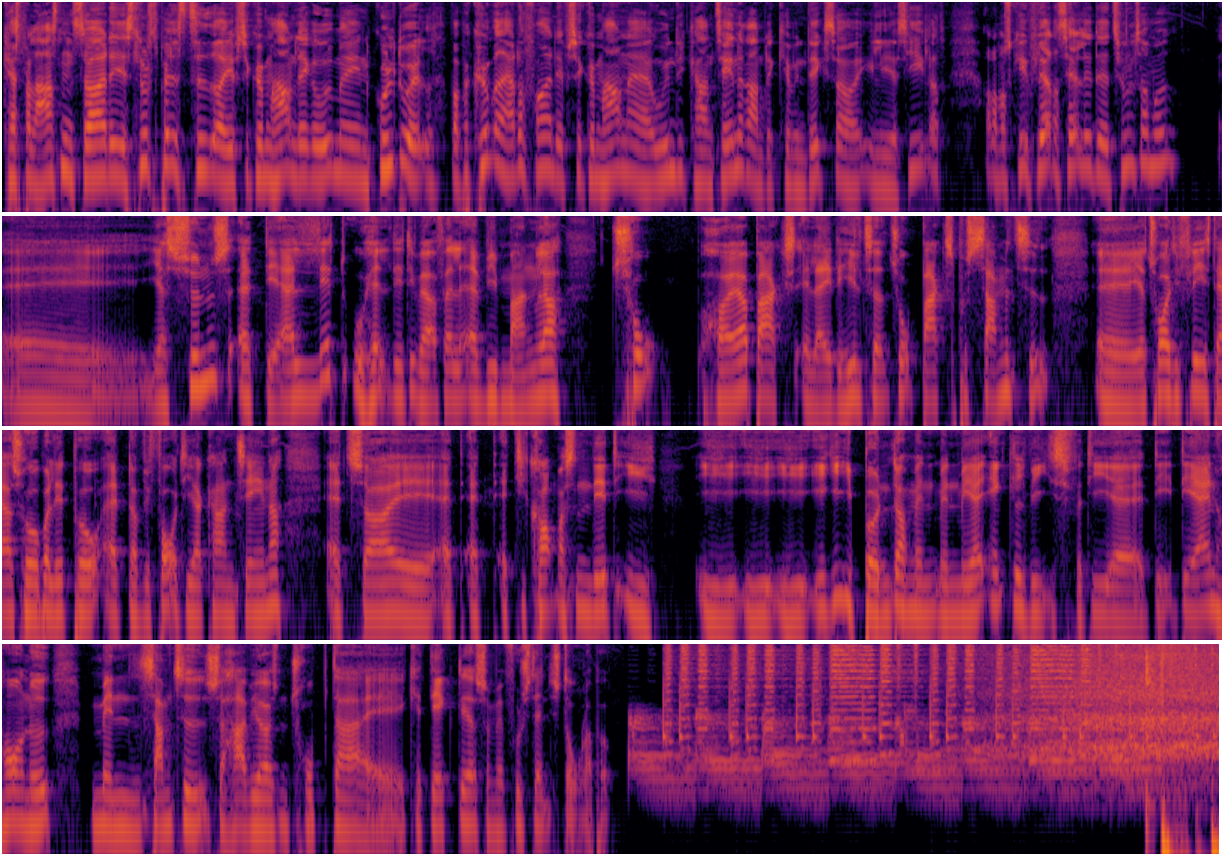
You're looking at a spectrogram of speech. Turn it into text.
Kasper Larsen, så er det slutspilstid, og FC København lægger ud med en guldduel. Hvor bekymret er du for, at FC København er uden de karantæneramte Kevin Dix og Elias Jelert? Og der er måske flere, der ser lidt uh, tvivlsomme ud? Øh, jeg synes, at det er lidt uheldigt i hvert fald, at vi mangler to højre baks, eller i det hele taget to backs på samme tid. Øh, jeg tror, at de fleste af os håber lidt på, at når vi får de her karantæner, at, så, øh, at, at, at de kommer sådan lidt i, i, i, i ikke i bunder, men, men mere enkeltvis, fordi øh, det, det er en hård nød, men samtidig så har vi også en trup, der øh, kan dække det, og som jeg fuldstændig stoler på.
